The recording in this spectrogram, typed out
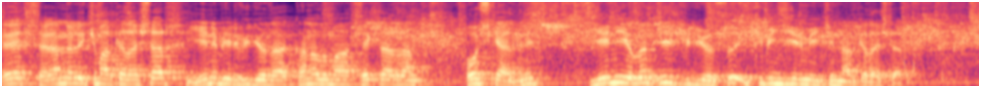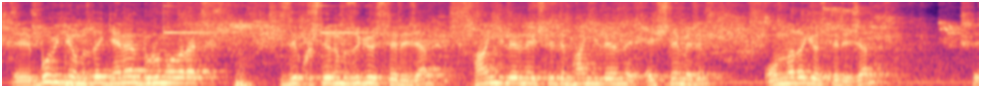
Evet selamünaleyküm arkadaşlar. Yeni bir videoda kanalıma tekrardan hoş geldiniz. Yeni yılın ilk videosu 2022'nin arkadaşlar. Ee, bu videomuzda genel durum olarak size kuşlarımızı göstereceğim. Hangilerini eşledim, hangilerini eşlemedim onlara göstereceğim. Ee,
